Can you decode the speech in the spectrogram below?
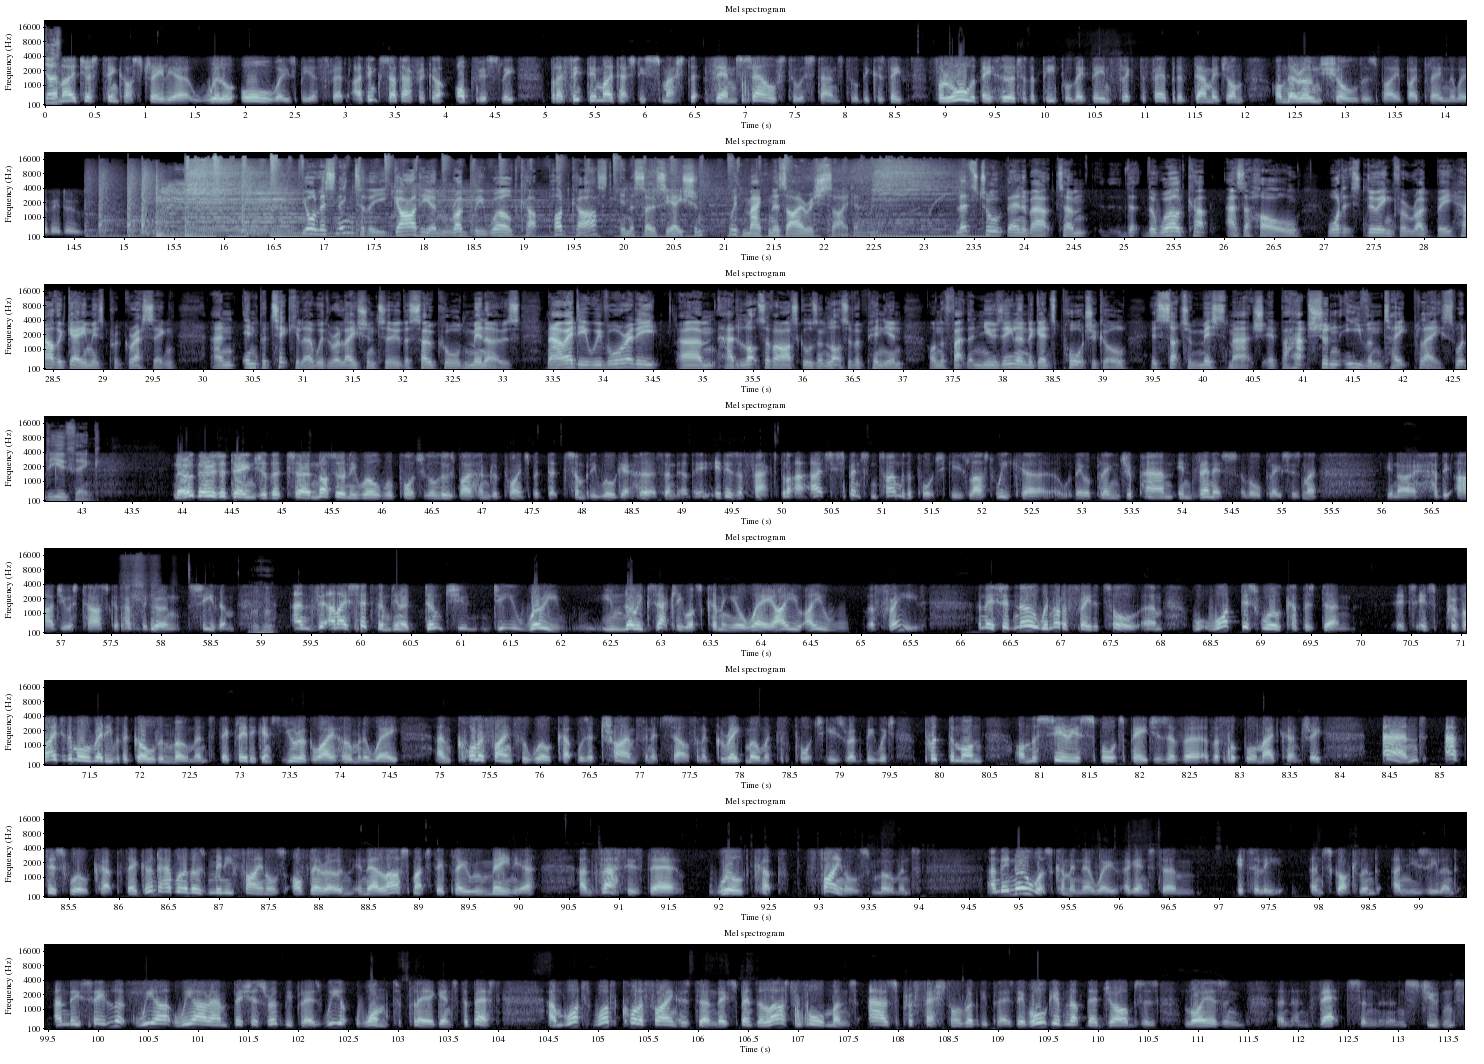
Does- and I just think Australia will always be a threat. I think South Africa, obviously, but I think they might actually smash the, themselves to a standstill because they, for all that they hurt other people, they, they inflict a fair bit of damage on, on their own shoulders by, by playing the way they do. You're listening to the Guardian Rugby World Cup podcast in association with Magners Irish Cider. Let's talk then about um, the, the World Cup as a whole, what it's doing for rugby, how the game is progressing, and in particular with relation to the so called minnows. Now, Eddie, we've already um, had lots of articles and lots of opinion on the fact that New Zealand against Portugal is such a mismatch, it perhaps shouldn't even take place. What do you think? No, there is a danger that uh, not only will, will Portugal lose by 100 points, but that somebody will get hurt. And uh, it is a fact. But I I actually spent some time with the Portuguese last week. Uh, they were playing Japan in Venice, of all places. And I, you know, I had the arduous task of having to go and see them. And, th- and I said to them, you know, don't you, do you worry? You know exactly what's coming your way. Are you, are you afraid? And they said, no, we're not afraid at all. Um, w- what this World Cup has done, it's, it's provided them already with a golden moment. They played against Uruguay home and away, and qualifying for the World Cup was a triumph in itself and a great moment for Portuguese rugby, which put them on, on the serious sports pages of a, of a football mad country. And at this World Cup, they're going to have one of those mini finals of their own. In their last match, they play Romania, and that is their World Cup finals moment. And they know what's coming their way against um, Italy and Scotland and New Zealand. And they say, look, we are, we are ambitious rugby players. We want to play against the best. And what, what qualifying has done, they've spent the last four months as professional rugby players. They've all given up their jobs as lawyers and, and, and vets and, and students,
